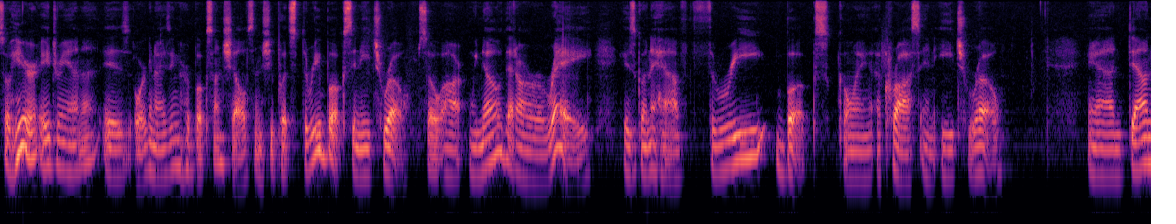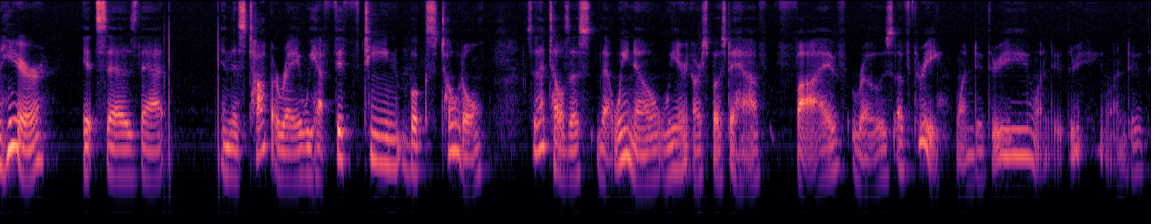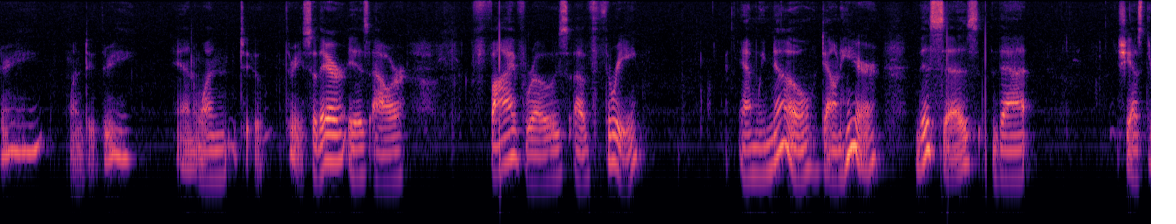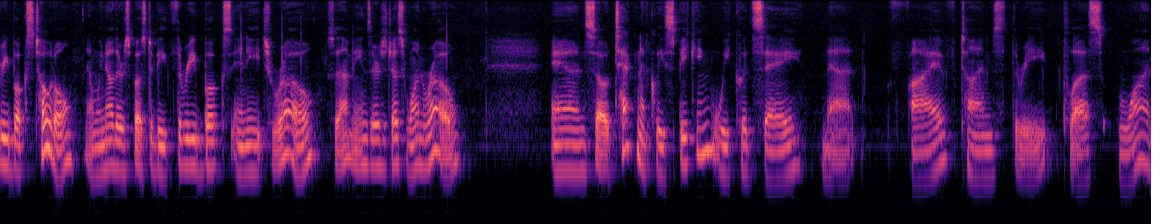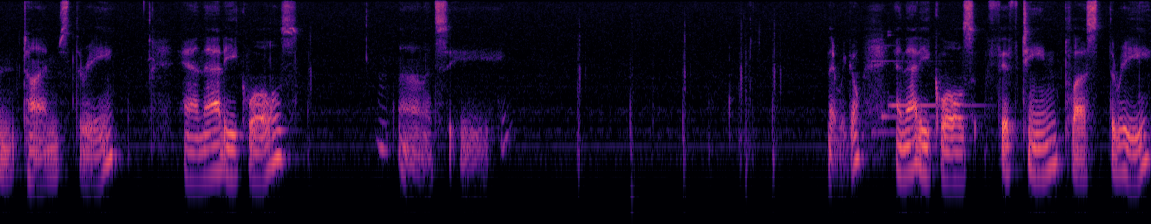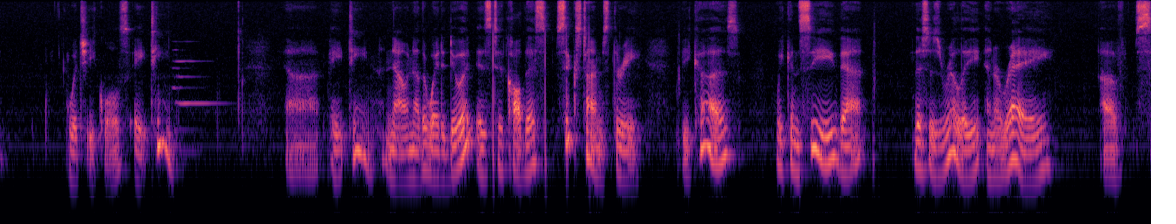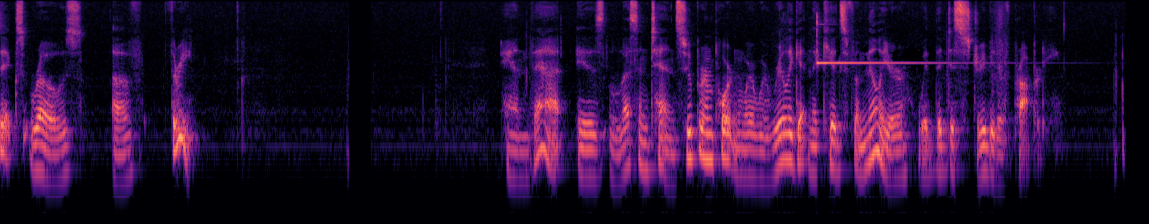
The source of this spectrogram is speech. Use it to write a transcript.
So here, Adriana is organizing her books on shelves, and she puts three books in each row. So our, we know that our array is going to have three books going across in each row. And down here, it says that in this top array, we have 15 books total. So that tells us that we know we are supposed to have five rows of three. One, two, three, one, two, three, one, two, three, one, two, three, and one, two, three. So there is our five rows of three. And we know down here, this says that she has three books total, and we know there's supposed to be three books in each row, so that means there's just one row. And so technically speaking, we could say that 5 times 3 plus 1 times 3, and that equals, uh, let's see, there we go, and that equals 15 plus 3 which equals 18. Uh, 18. Now another way to do it is to call this 6 times 3 because we can see that this is really an array of 6 rows of 3. And that is lesson 10, super important, where we're really getting the kids familiar with the distributive property.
